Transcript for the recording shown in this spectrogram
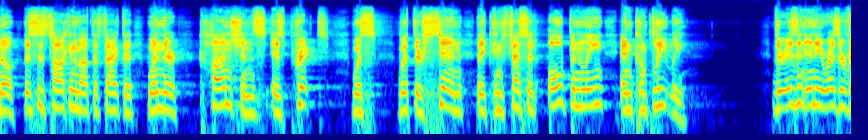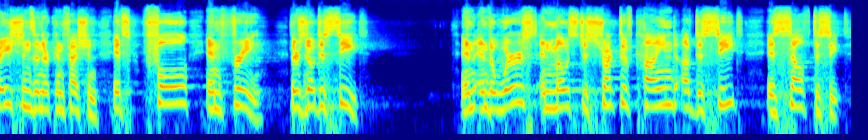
No, this is talking about the fact that when their conscience is pricked with, with their sin, they confess it openly and completely. There isn't any reservations in their confession. It's full and free. There's no deceit. And, and the worst and most destructive kind of deceit is self deceit.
